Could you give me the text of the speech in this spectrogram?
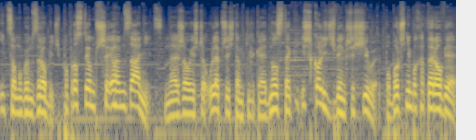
i co mogłem zrobić? Po prostu ją przejąłem za nic. Należało jeszcze ulepszyć tam kilka jednostek i szkolić większe siły. Poboczni bohaterowie,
